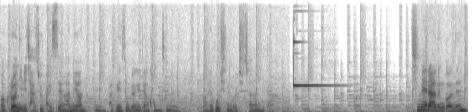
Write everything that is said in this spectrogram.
어, 그런 일이 자주 발생하면 예, 파킨슨병에 대한 검진을 어, 해보시는 걸 추천합니다. 치매라는 거는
